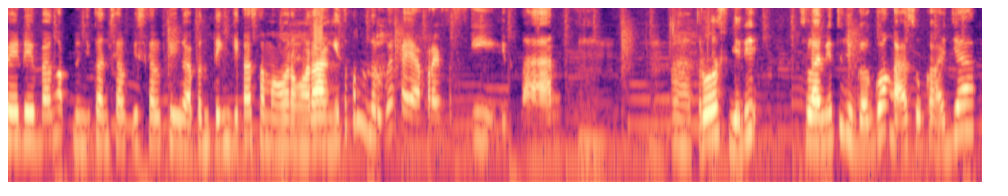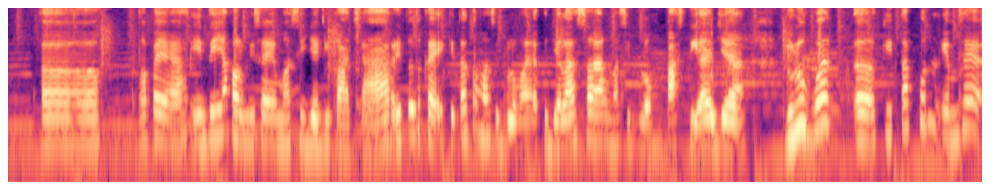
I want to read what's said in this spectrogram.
pede banget menunjukkan selfie selfie nggak penting kita sama orang-orang itu kan menurut gue kayak privacy gitu kan hmm. Nah terus jadi selain itu juga gue nggak suka aja eh apa ya intinya kalau misalnya masih jadi pacar itu tuh kayak kita tuh masih belum ada kejelasan masih belum pasti aja dulu gue eh, kita pun ya misalnya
